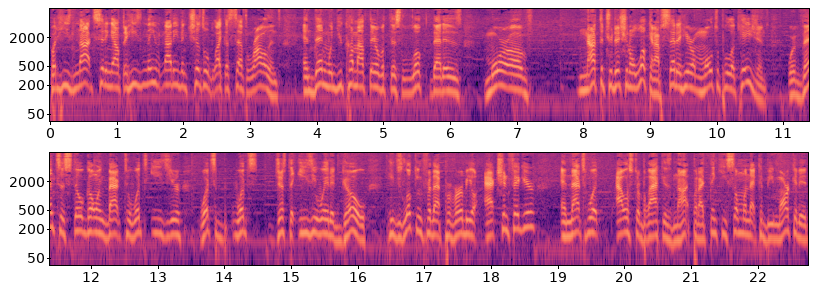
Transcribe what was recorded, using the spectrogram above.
but he's not sitting out there. He's not even chiseled like a Seth Rollins. And then when you come out there with this look that is more of not the traditional look, and I've said it here on multiple occasions, where Vince is still going back to what's easier, what's what's just the easy way to go. He's looking for that proverbial action figure, and that's what Aleister Black is not. But I think he's someone that could be marketed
